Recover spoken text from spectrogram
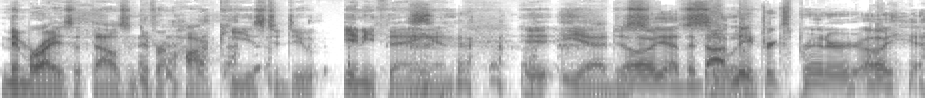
memorize a thousand different hotkeys to do anything. And it, yeah, just oh yeah, the dot matrix printer. Oh yeah.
